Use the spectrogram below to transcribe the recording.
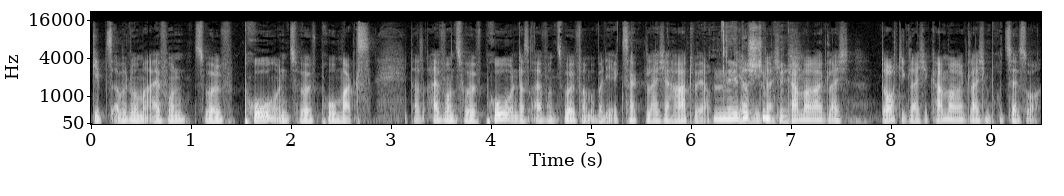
Gibt es aber nur im iPhone 12 Pro und 12 Pro Max. Das iPhone 12 Pro und das iPhone 12 haben aber die exakt gleiche Hardware. Nee, die das haben stimmt die gleiche nicht. Kamera, gleich, doch, die gleiche Kamera, gleichen Prozessor.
